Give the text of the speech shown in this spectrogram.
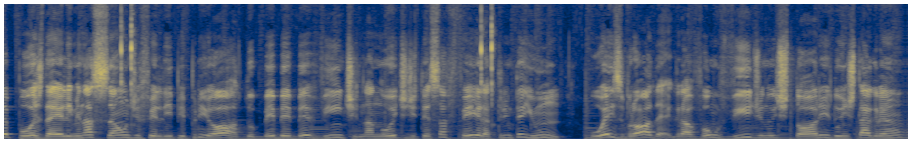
Depois da eliminação de Felipe Prior do BBB 20 na noite de terça-feira, 31, o ex-brother gravou um vídeo no story do Instagram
